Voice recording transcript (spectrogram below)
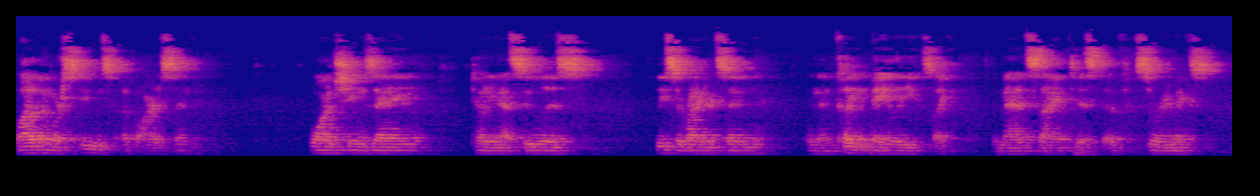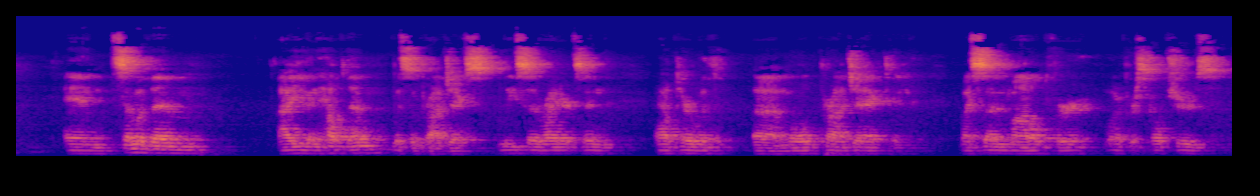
A lot of them were students of Arneson. Juan Xing Zhang, Tony Natsoulas, Lisa Reinertson, and then Clayton Bailey, who's like the mad scientist of ceramics. And some of them, I even helped them with some projects. Lisa Reinertson, helped her with a mold project, and my son modeled for one of her sculptures.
